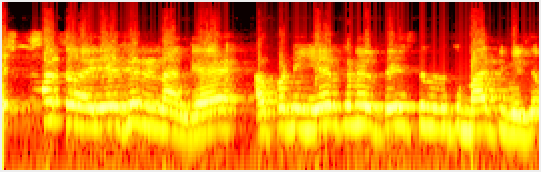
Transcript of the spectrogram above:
எல்லாரும் அப்ப நீ ஏற்கனவே பேசுறதுக்கு மாத்தி பேச.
